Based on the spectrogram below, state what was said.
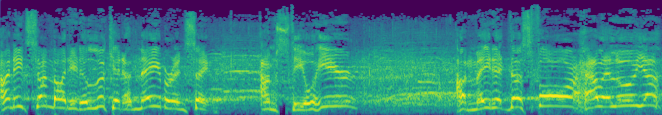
I need somebody to look at a neighbor and say, I'm still here. I made it thus far. Hallelujah.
